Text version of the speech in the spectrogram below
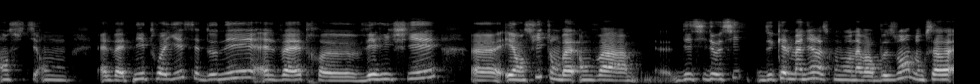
ensuite elle va être nettoyée, cette donnée, elle va être euh, vérifiée. Euh, et ensuite, on va, décider aussi de quelle manière est-ce qu'on va en avoir besoin. Donc, ça,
